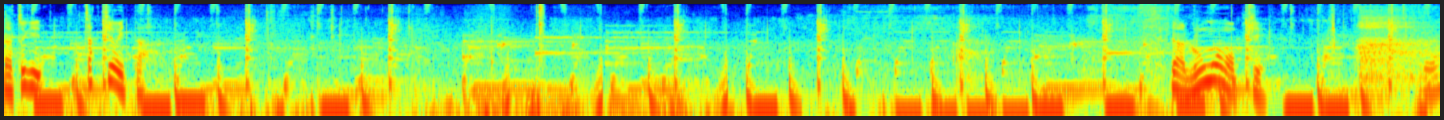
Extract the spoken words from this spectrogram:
야 저기 짝지어 있다. 야 롱웜 없지? 그래?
